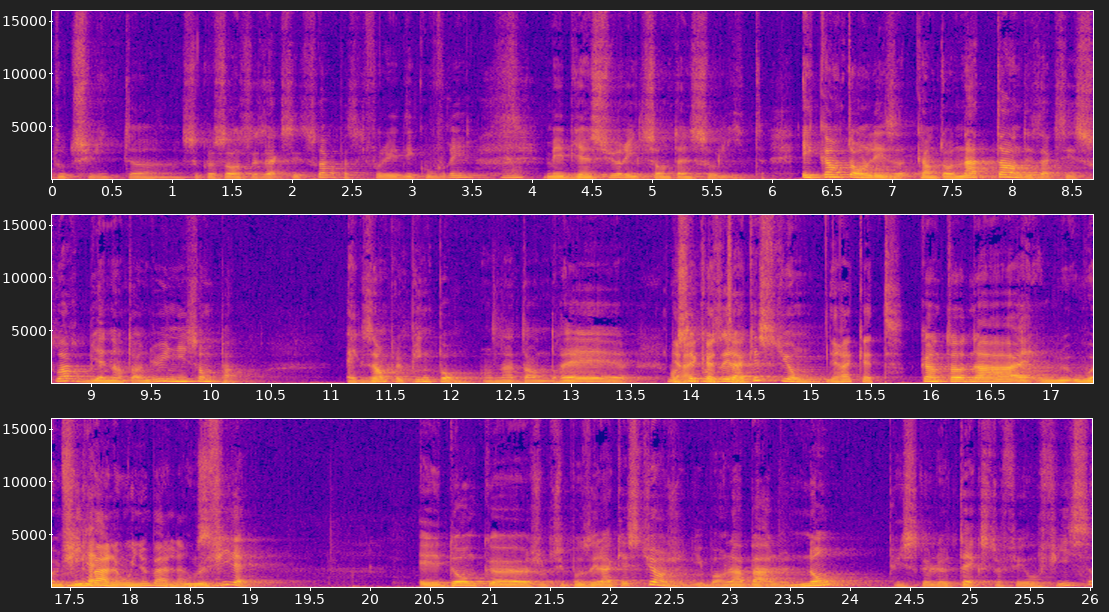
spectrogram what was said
tout de suite euh, ce que sont ces accessoires parce qu'il faut les découvrir. Mais bien sûr, ils sont insolites. Et quand on, les, quand on attend des accessoires, bien entendu, ils n'y sont pas. Exemple ping-pong. On attendrait. On s'est posé la question. Des raquettes. Quand on a. Ou, un filet. Une balle, ou une balle. Ou le filet. Et donc, euh, je me suis posé la question. Je dis, bon, la balle, non puisque le texte fait office,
